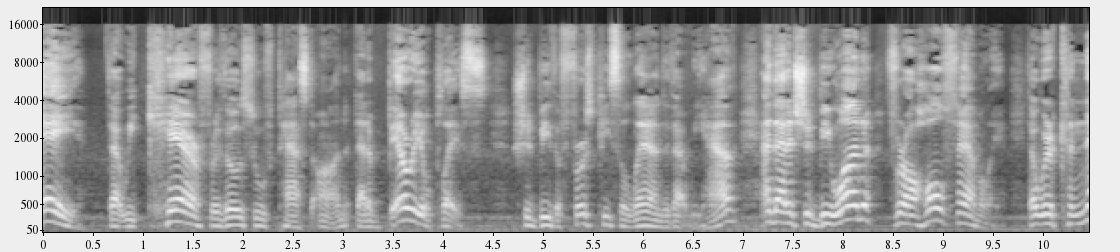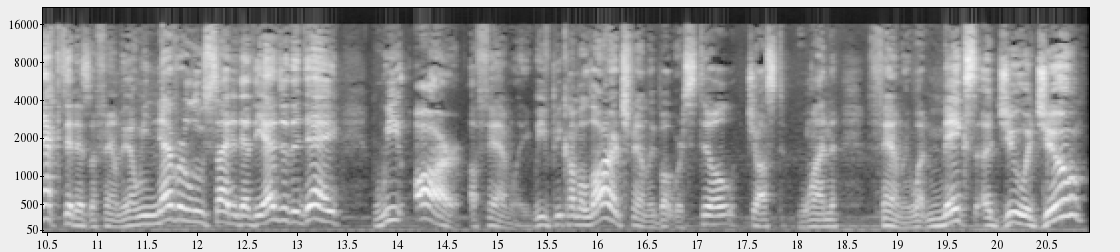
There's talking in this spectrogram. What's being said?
A, that we care for those who've passed on, that a burial place should be the first piece of land that we have, and that it should be one for a whole family. That we're connected as a family, that we never lose sight of. At the end of the day, we are a family. We've become a large family, but we're still just one family. What makes a Jew a Jew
